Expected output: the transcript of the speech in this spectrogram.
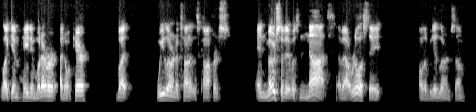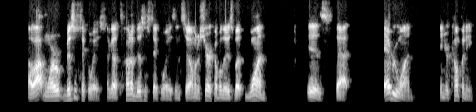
like him, hate him, whatever, I don't care. But we learned a ton at this conference, and most of it was not about real estate, although we did learn some. A lot more business takeaways. I got a ton of business takeaways, and so I'm going to share a couple of those. But one is that everyone in your company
